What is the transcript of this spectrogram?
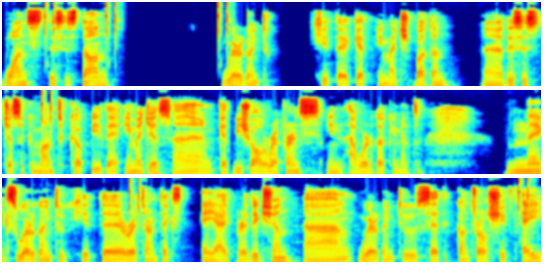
Once this is done, we're going to hit the get image button uh, this is just a command to copy the images and get visual reference in our document. Next, we're going to hit the return text AI prediction and we're going to set Control Shift A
